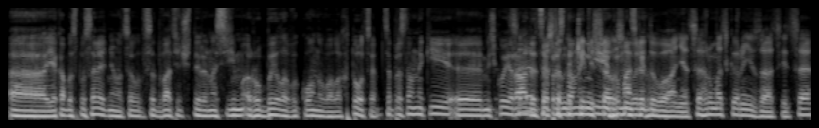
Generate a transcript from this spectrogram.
е, яка безпосередньо це все 24 на 7 робила, виконувала? Хто це? Це представники е, міської ради, це представники місцевого громадських самоврядування, це громадські організації, це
